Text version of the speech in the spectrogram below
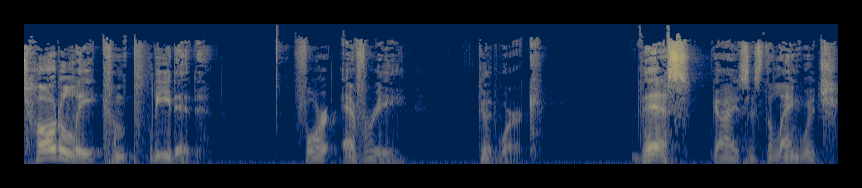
totally completed for every good work. This, guys, is the language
